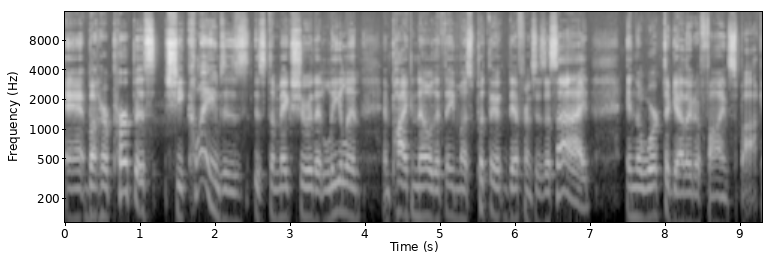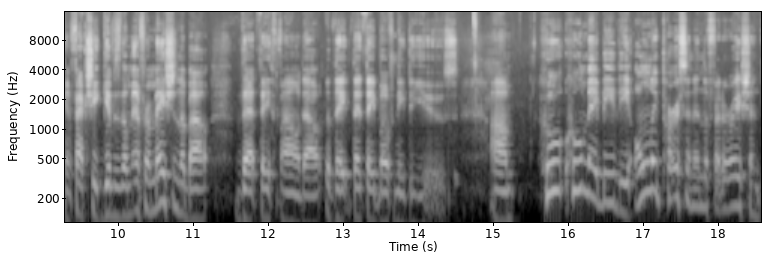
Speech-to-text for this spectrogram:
and, but her purpose, she claims, is is to make sure that Leland and Pike know that they must put their differences aside and to work together to find Spock. In fact, she gives them information about that they found out that they that they both need to use. Um, who who may be the only person in the Federation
